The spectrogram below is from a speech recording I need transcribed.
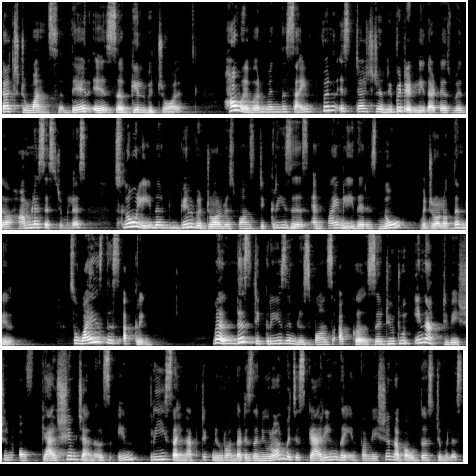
touched once, there is a gill withdrawal However, when the siphon is touched repeatedly, that is with a harmless stimulus, slowly the gill withdrawal response decreases and finally there is no withdrawal of the gill. So why is this occurring? Well, this decrease in response occurs due to inactivation of calcium channels in presynaptic neuron. That is the neuron which is carrying the information about the stimulus.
